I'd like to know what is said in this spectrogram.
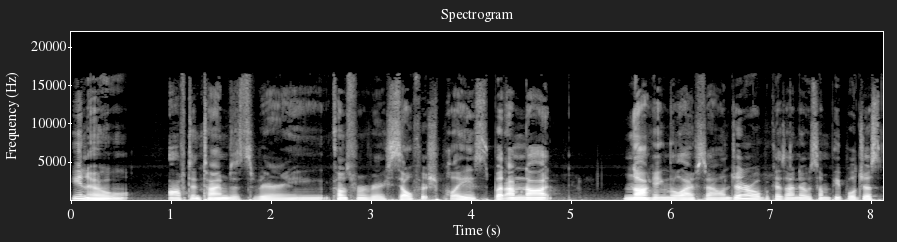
you know, oftentimes it's very comes from a very selfish place. But I'm not knocking the lifestyle in general because I know some people just.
